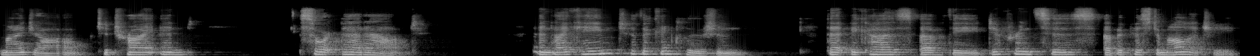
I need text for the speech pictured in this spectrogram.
my job to try and sort that out. And I came to the conclusion that because of the differences of epistemology,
